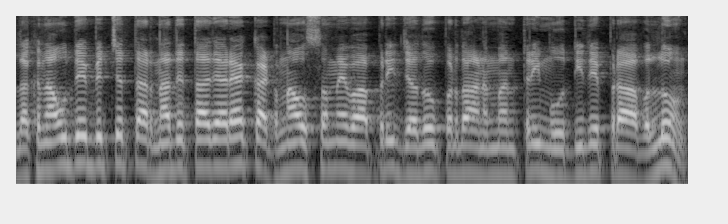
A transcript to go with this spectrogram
ਲਖਨਊ ਦੇ ਵਿੱਚ ਧਰਨਾ ਦਿੱਤਾ ਜਾ ਰਿਹਾ। ਘਟਨਾ ਉਸ ਸਮੇਂ ਵਾਪਰੀ ਜਦੋਂ ਪ੍ਰਧਾਨ ਮੰਤਰੀ ਮੋਦੀ ਦੇ ਭਰਾ ਵੱਲੋਂ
